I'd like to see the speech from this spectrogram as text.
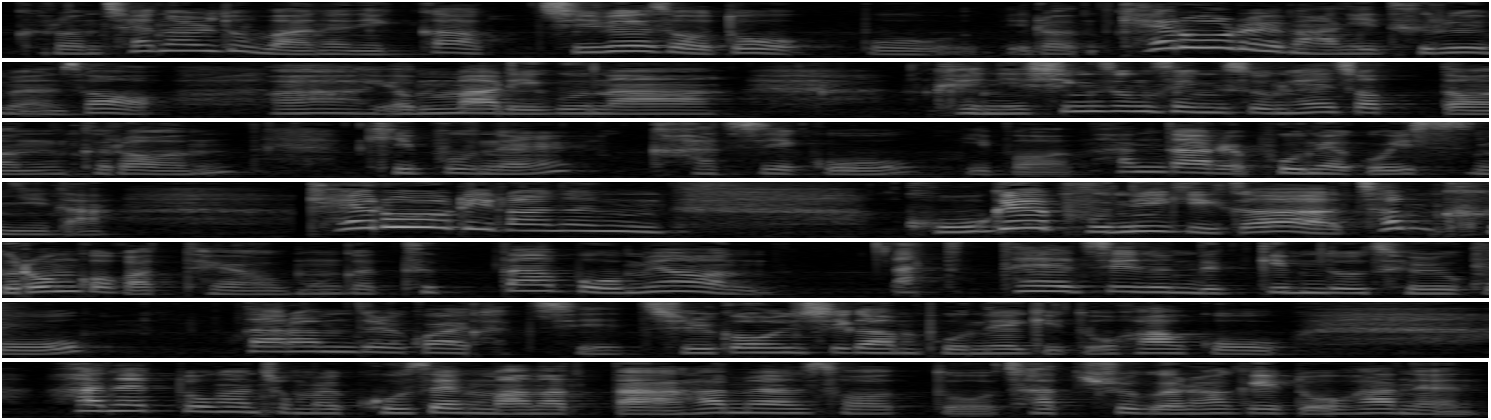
그런 채널도 많으니까 집에서도 뭐 이런 캐롤을 많이 들으면서 아 연말이구나 괜히 싱숭생숭해졌던 그런 기분을 가지고 이번 한 달을 보내고 있습니다. 캐롤이라는 곡의 분위기가 참 그런 것 같아요. 뭔가 듣다 보면 따뜻해지는 느낌도 들고 사람들과 같이 즐거운 시간 보내기도 하고 한 해 동안 정말 고생 많았다 하면서 또 자축을 하기도 하는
